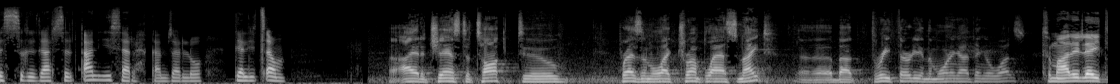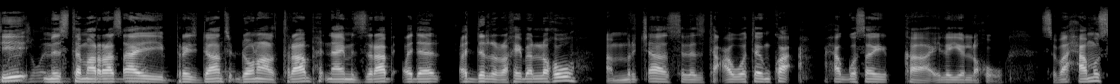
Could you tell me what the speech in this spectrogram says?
ምስግጋር ስልጣን ይሰርሕ ከም ዘሎ ገሊጾም ትማሊ ለይቲ ምስ ተመራጻይ ፕሬዚዳንት ዶናልድ ትራምፕ ናይ ምዝራብ ዕድል ረኺበ ኣለኹ ኣብ ምርጫ ስለ ዝተዓወተ እንኳዕ ሓጎሰካ ኢለዮ ኣለኹ ጽባሕ ሓሙስ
